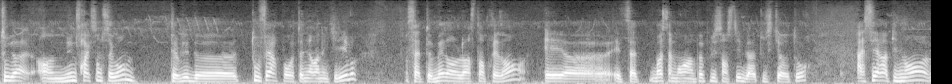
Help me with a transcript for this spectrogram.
tout, en une fraction de seconde, tu es obligé de tout faire pour tenir un équilibre. Ça te met dans l'instant présent et, et ça, moi ça me rend un peu plus sensible à tout ce qui est autour assez rapidement,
